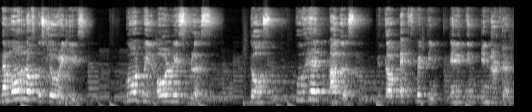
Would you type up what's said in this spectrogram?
The moral of the story is God will always bless those who help others without expecting anything in return.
